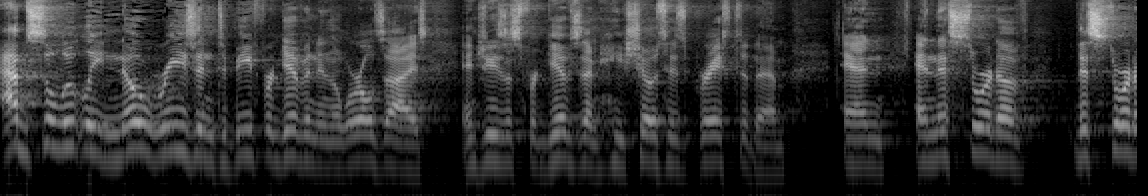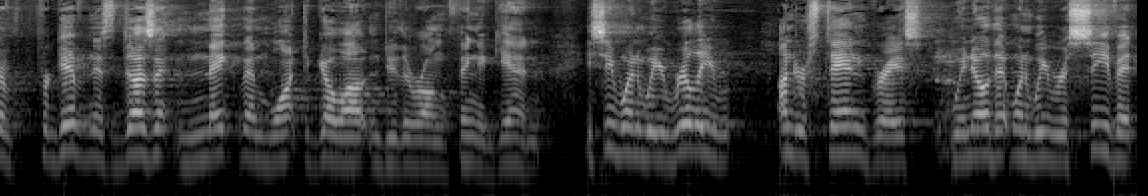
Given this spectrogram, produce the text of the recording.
absolutely no reason to be forgiven in the world's eyes, and Jesus forgives them. He shows his grace to them. And, and this, sort of, this sort of forgiveness doesn't make them want to go out and do the wrong thing again. You see, when we really understand grace, we know that when we receive it,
